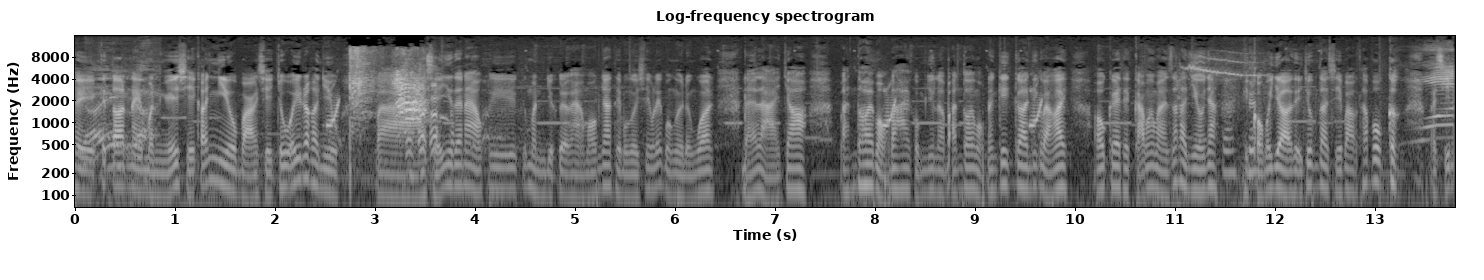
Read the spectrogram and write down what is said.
Thì cái tên này mình nghĩ sẽ có nhiều bạn sẽ chú ý rất là nhiều Và sẽ như thế nào khi mình giật được hàng một nha. Thì mọi người xem clip mọi người đừng quên để lại cho bạn tôi một like cũng như là bạn tôi một đăng ký kênh nha các bạn ơi. Ok thì cảm ơn các bạn rất là nhiều nha. Thì còn bây giờ thì chúng ta sẽ vào tháp vô cực Và xem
